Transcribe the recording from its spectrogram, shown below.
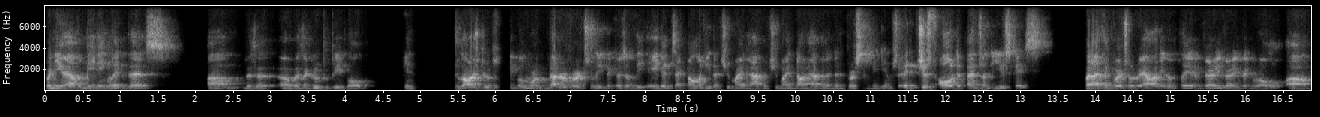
When you have a meeting like this um, with a uh, with a group of people, in large groups of people work better virtually because of the aided technology that you might have, which you might not have in an in-person medium. So it just all depends on the use case. But I think virtual reality will play a very very big role. Uh,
